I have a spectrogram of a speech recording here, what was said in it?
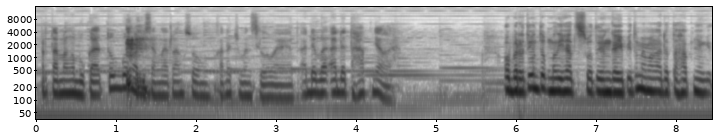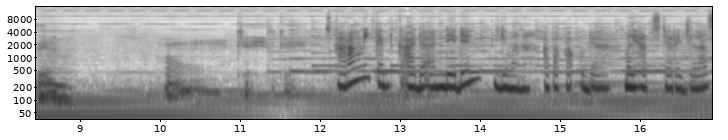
pertama ngebuka tuh gue nggak bisa ngeliat langsung karena cuma siluet. Ada ada tahapnya lah. Oh berarti untuk melihat sesuatu yang gaib itu memang ada tahapnya gitu ya? Hmm. oh Sekarang nih ke keadaan Deden gimana? Apakah udah melihat secara jelas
